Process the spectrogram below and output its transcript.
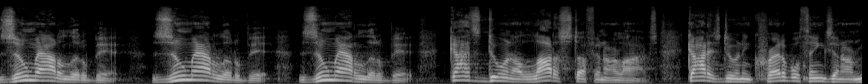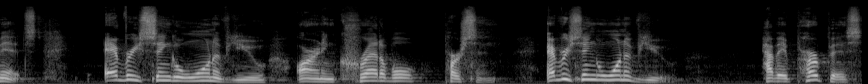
Zoom out a little bit. Zoom out a little bit. Zoom out a little bit. God's doing a lot of stuff in our lives. God is doing incredible things in our midst. Every single one of you are an incredible person. Every single one of you have a purpose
